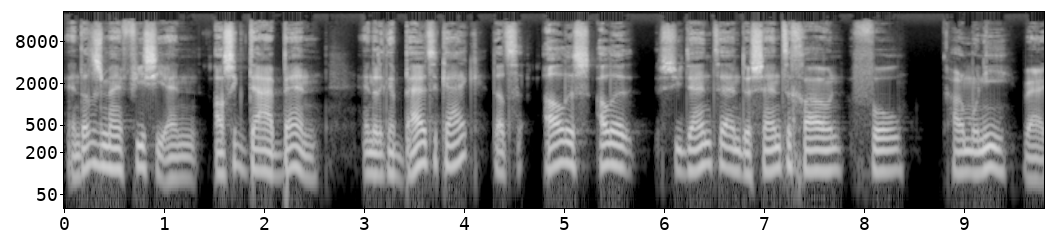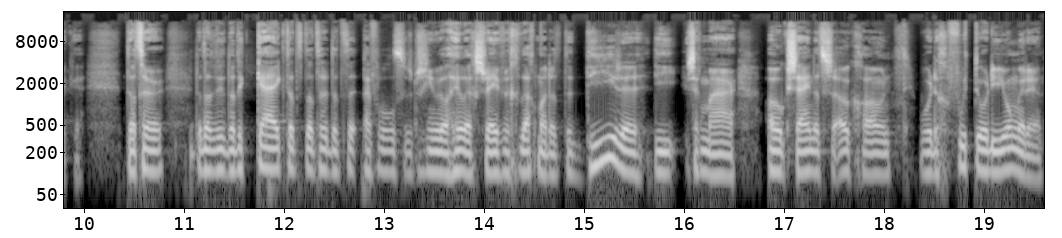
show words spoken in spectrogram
En dat is mijn visie. En als ik daar ben en dat ik naar buiten kijk, dat alles, alle studenten en docenten gewoon vol harmonie werken. Dat er, dat, dat, ik- dat ik kijk, dat, dat er, dat bijvoorbeeld, is misschien wel heel erg zweverig gedacht, maar dat de dieren die, zeg maar, ook zijn, dat ze ook gewoon worden gevoed door de jongeren.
